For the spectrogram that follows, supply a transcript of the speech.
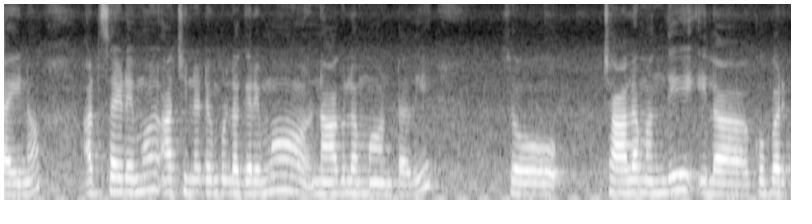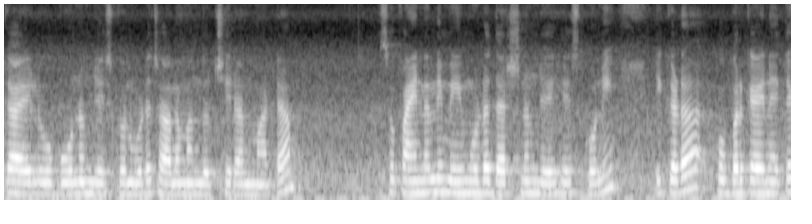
లైన్. అటు సైడ్ ఏమో ఆ చిన్న టెంపుల్ దగ్గరేమో నాగులమ్మ ఉంటుంది. సో చాలామంది ఇలా కొబ్బరికాయలు బోనం చేసుకొని కూడా చాలామంది వచ్చారనమాట సో ఫైనల్లీ మేము కూడా దర్శనం చేసేసుకొని ఇక్కడ కొబ్బరికాయనైతే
